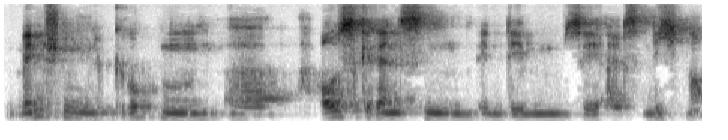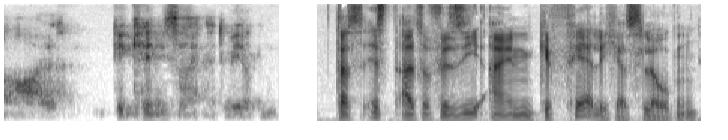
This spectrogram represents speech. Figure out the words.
Menschengruppen äh, ausgrenzen, indem sie als nicht normal gekennzeichnet werden. Das ist also für Sie ein gefährlicher Slogan?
